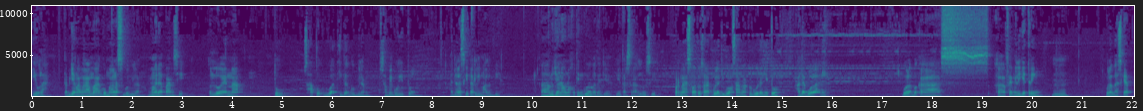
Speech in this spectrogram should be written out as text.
ayo lah. Tapi jangan lama-lama, gue males gue bilang. Emang ada apaan sih? Lo enak. Tuh, satu, dua, tiga gue bilang. Sampai gue hitung. Adalah sekitar lima lebih. Ah, lu jangan nakutin gue, kata dia. Ya terserah lu sih. Pernah suatu saat gue lagi buang sampah ke gudang itu, ada bola nih. Bola bekas uh, family gathering Mm-mm. bola basket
